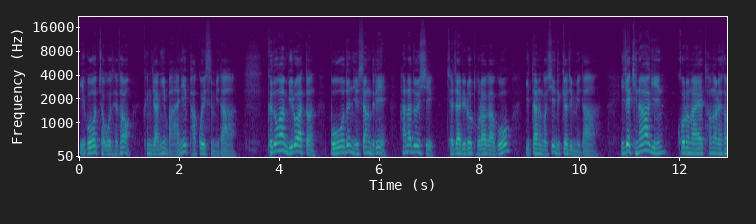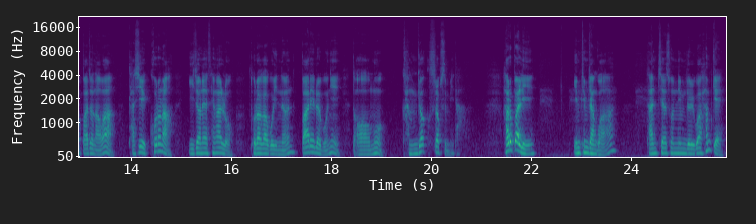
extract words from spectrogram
이곳 저곳에서 굉장히 많이 받고 있습니다. 그동안 미뤄왔던 모든 일상들이 하나둘씩 제자리로 돌아가고 있다는 것이 느껴집니다. 이제 기나긴 코로나의 터널에서 빠져나와 다시 코로나 이전의 생활로 돌아가고 있는 파리를 보니 너무 감격스럽습니다. 하루빨리 임 팀장과 단체 손님들과 함께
